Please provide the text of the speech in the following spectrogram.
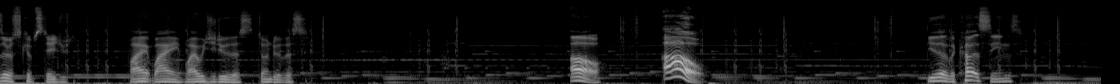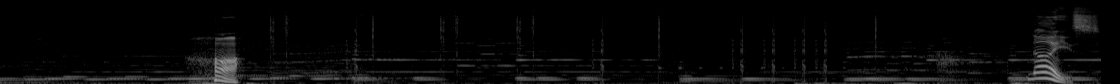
Is there a skip stage? Why, why, why would you do this? Don't do this. Oh. Oh! These are the cutscenes. Huh. Nice.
